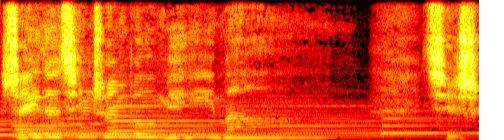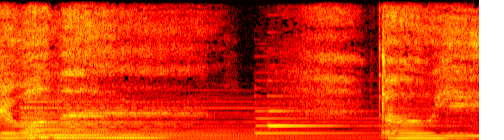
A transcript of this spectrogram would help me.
谁的青春不迷茫？其实我们都一样。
